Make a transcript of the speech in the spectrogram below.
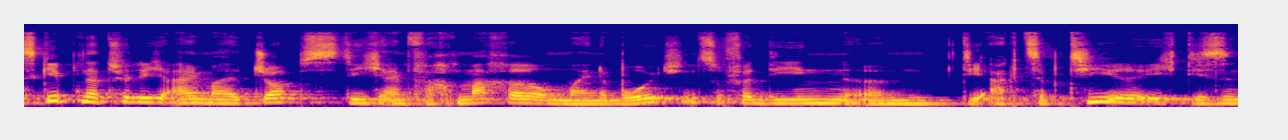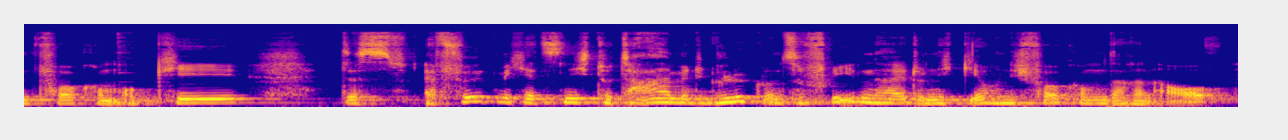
Es gibt natürlich einmal Jobs, die ich einfach mache, um meine Brötchen zu verdienen. Ähm, die akzeptiere ich, die sind vollkommen okay. Das erfüllt mich jetzt nicht total mit Glück und Zufriedenheit und ich gehe auch nicht vollkommen darin auf.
